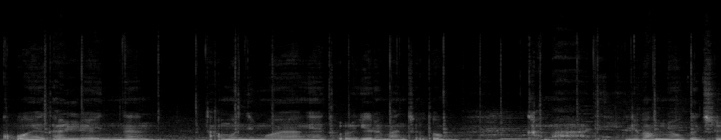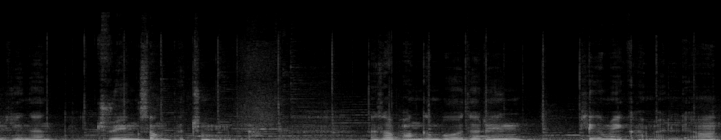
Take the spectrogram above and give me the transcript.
코에 달려 있는 나뭇잎 모양의 돌기를 만져도 가만히 일광욕을 즐기는 주행성 파충류입니다. 그래서 방금 보여드린 피그메이 카멜레온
